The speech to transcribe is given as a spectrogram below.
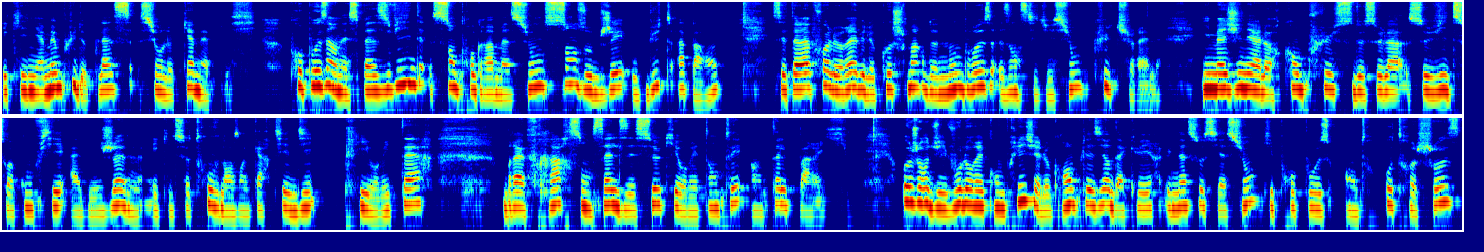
et qu'il n'y a même plus de place sur le canapé. Proposer un espace vide, sans programmation, sans objet ou but apparent, c'est à la fois le rêve et le cauchemar de nombreuses institutions culturelles. Imaginez alors qu'en plus de cela, ce vide soit confié à des jeunes et qu'ils se trouvent dans un quartier dit prioritaire. Bref, rares sont celles et ceux qui auraient tenté un tel pari. Aujourd'hui, vous l'aurez compris, j'ai le grand plaisir d'accueillir une association qui propose, entre autres choses,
